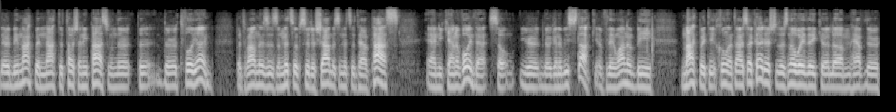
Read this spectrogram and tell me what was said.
would be makbet not to touch any pas when they're they're, they're yaim. But the problem is, it's a mitzvah of Suda Shabbos, a mitzvah to have pass, and you can't avoid that. So you're they're going to be stuck. If they want to be makbet there's no way they could um, have their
